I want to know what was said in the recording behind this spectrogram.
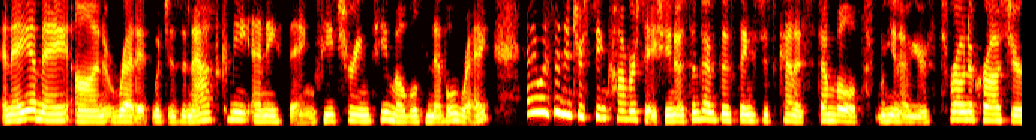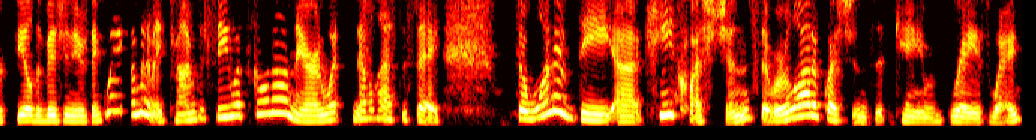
an AMA on Reddit, which is an Ask Me Anything featuring T Mobile's Neville Ray. And it was an interesting conversation. You know, sometimes those things just kind of stumble, th- you know, you're thrown across your field of vision. You think, wait, I'm going to make time to see what's going on there and what Neville has to say. So, one of the uh, key questions, there were a lot of questions that came Ray's way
